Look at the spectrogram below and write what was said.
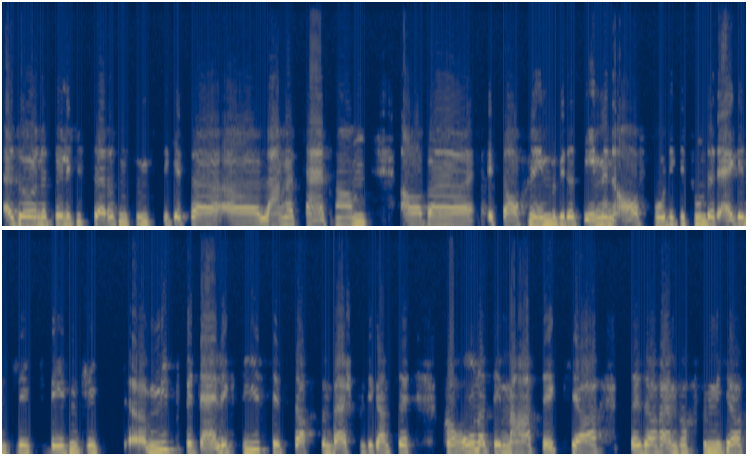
Also natürlich ist 2050 jetzt ein, ein, langer Zeitraum, aber es tauchen immer wieder Themen auf, wo die Gesundheit eigentlich wesentlich äh, mitbeteiligt ist. Jetzt auch zum Beispiel die ganze Corona-Thematik. Ja, das ist auch einfach für mich auch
